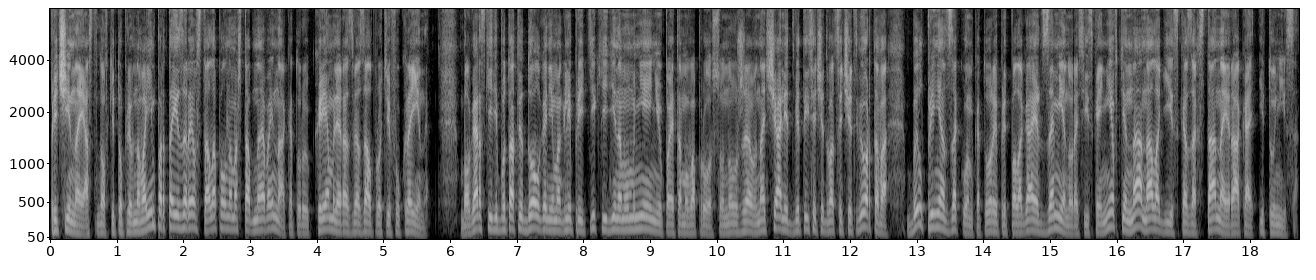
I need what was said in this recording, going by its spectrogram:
Причиной остановки топливного импорта из РФ стала полномасштабная война, которую Кремль развязал против Украины. Болгарские депутаты долго не могли прийти к единому мнению по этому вопросу, но уже в начале 2024 был принят закон, который предполагает замену российской нефти на аналоги из Казахстана, Ирака и Туниса.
